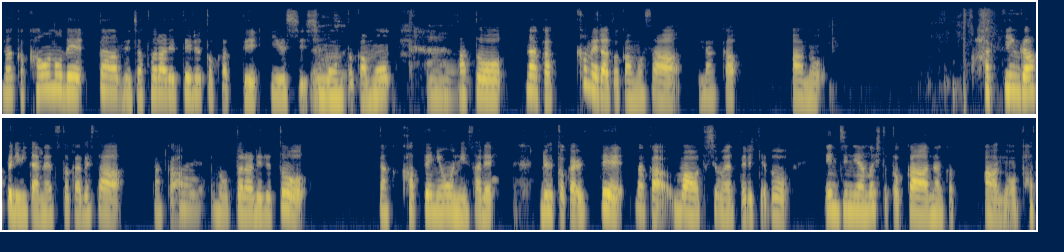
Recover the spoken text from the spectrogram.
なんか顔のデータめっちゃ取られてるとかって言うし指紋とかも、うん。あとなんかカメラとかもさなんかあのハッキングアプリみたいなやつとかでさなんかはい。乗っ取られると、なんか勝手にオンにされるとか言ってなんかまあ私もやってるけどエンジニアの人とかなんかあのパ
